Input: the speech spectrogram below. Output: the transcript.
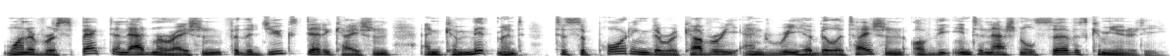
one of respect and admiration for the Duke's dedication and commitment to supporting the recovery and rehabilitation of the international service community.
